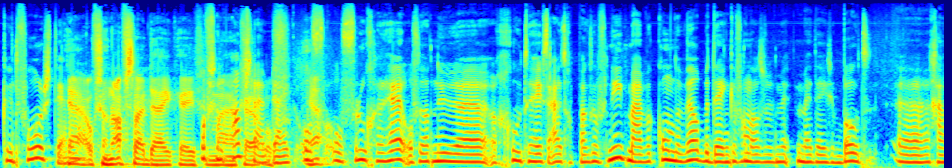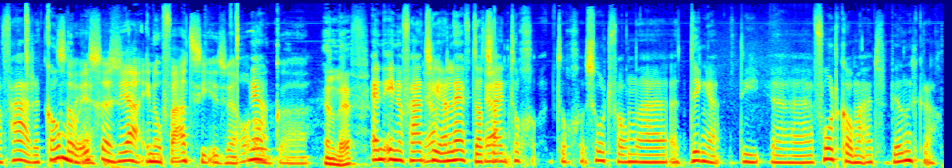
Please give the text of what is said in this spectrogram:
kunt voorstellen... Ja, of zo'n afsluitdijk even of zo'n afsluitdijk. Of, ja. of vroeger, hè, of dat nu eh, goed heeft uitgepakt of niet. Maar we konden wel bedenken van als we met, met deze boot eh, gaan varen, komen Zo we is ergens. het. Ja, innovatie is wel Ja. ook... eh, En lef. En innovatie Ja. en lef, dat Ja. zijn toch, toch een soort van eh, dingen die eh, voortkomen uit verbeeldingskracht.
